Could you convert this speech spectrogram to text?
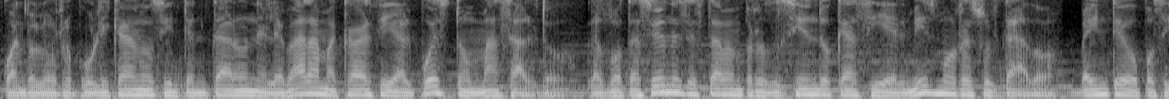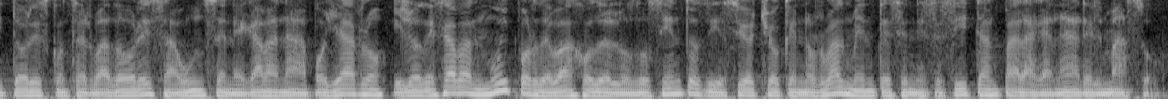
cuando los republicanos intentaron elevar a McCarthy al puesto más alto. Las votaciones estaban produciendo casi el mismo resultado. 20 opositores conservadores aún se negaban a apoyarlo y lo dejaban muy por debajo de los 218 que normalmente se necesitan para ganar el mazo.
